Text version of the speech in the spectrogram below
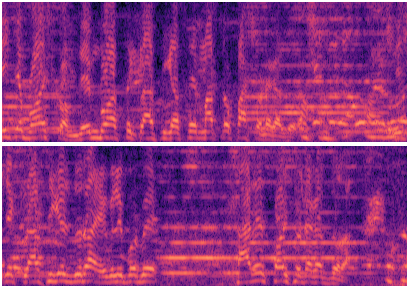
নিচে বয়স কম রেমবো আছে ক্লাসিক আছে মাত্র পাঁচশো টাকা জোড়া। নিচে ক্লাসিকের জোড়া এগুলি পড়বে সাড়ে ছয়শো টাকার জোড়া। আচ্ছা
